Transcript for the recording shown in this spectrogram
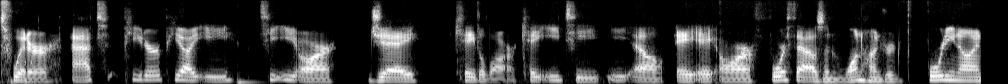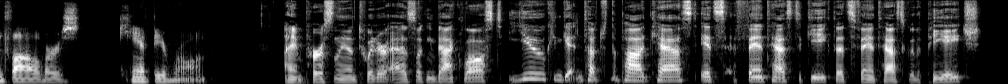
Twitter at Pieter P I E T E R J Ketelaar K E T E L A A R four thousand one hundred forty nine followers. Can't be wrong. I am personally on Twitter as Looking Back Lost. You can get in touch with the podcast. It's Fantastic Geek. That's fantastic with a PH.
